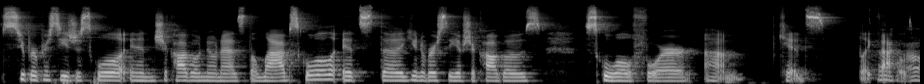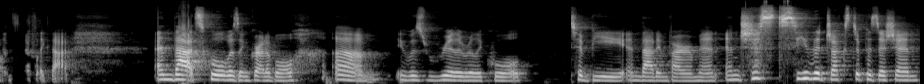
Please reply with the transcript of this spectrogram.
super prestigious school in Chicago known as the Lab School. It's the University of Chicago's school for um, kids, like oh, faculty wow. and stuff like that. And that school was incredible. Um, it was really, really cool to be in that environment and just see the juxtaposition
